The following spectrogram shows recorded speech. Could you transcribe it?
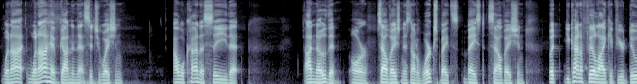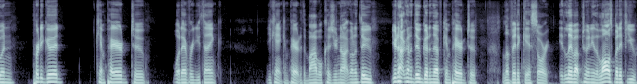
when I when I have gotten in that situation, I will kind of see that I know that our salvation is not a works based based salvation, but you kind of feel like if you're doing pretty good compared to whatever you think, you can't compare it to the Bible because you're not going to do you're not going to do good enough compared to Leviticus or live up to any of the laws. But if you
